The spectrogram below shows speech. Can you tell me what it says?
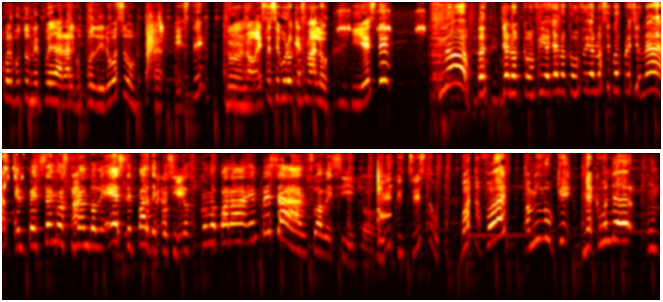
cuál botón me puede dar algo poderoso. Ah, ¿Este? No, no, no. Este seguro que es malo. ¿Y este? ¡No! Ah, Ya no confío, ya no confío. No sé cuál presionar. Empecemos tirándole este par de cositas Como para empezar suavecito ¿Qué, ¿Qué es esto? ¿What the fuck? Amigo, ¿qué? ¿Me acaban de dar un,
